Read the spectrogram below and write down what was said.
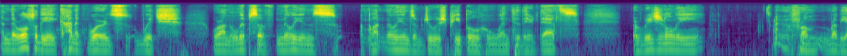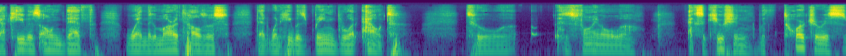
and they're also the iconic words which were on the lips of millions upon millions of Jewish people who went to their deaths. Originally, from Rabbi Akiva's own death, when the Gemara tells us that when he was being brought out to uh, his final uh, execution with torturous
